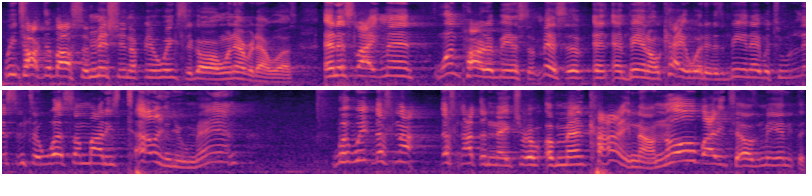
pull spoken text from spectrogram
We talked about submission a few weeks ago or whenever that was. And it's like, man, one part of being submissive and, and being okay with it is being able to listen to what somebody's telling you, man. But we, that's, not, that's not the nature of, of mankind now. Nobody tells me anything.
